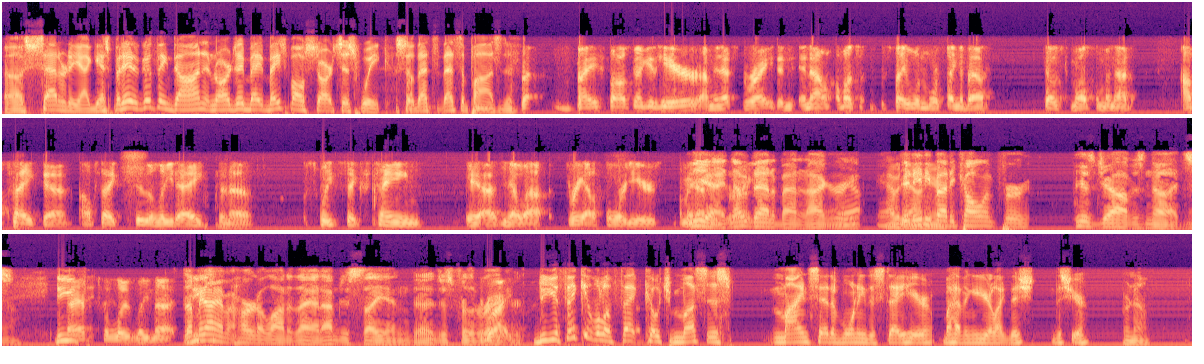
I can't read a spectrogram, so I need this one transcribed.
uh, Saturday, I guess, but hey, the good thing, Don and RJ, baseball starts this week, so that's that's a positive. but baseball's going to get here. I mean, that's great. And and I'll, I want to say one more thing about Coach Musselman. I, I'll take uh, I'll take two Elite Eights and a Sweet Sixteen. Yeah, you know, uh, three out of four years. I mean, that'd yeah, no doubt about it. I agree. Yeah, yeah. Have it And down anybody calling for his job is nuts. Do you Absolutely nuts. I mean, I haven't heard a lot of that. I'm just saying, uh, just for the Right. record. Do you think it will affect Coach Muss's mindset of wanting to stay here by having a year like this this year, or no?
